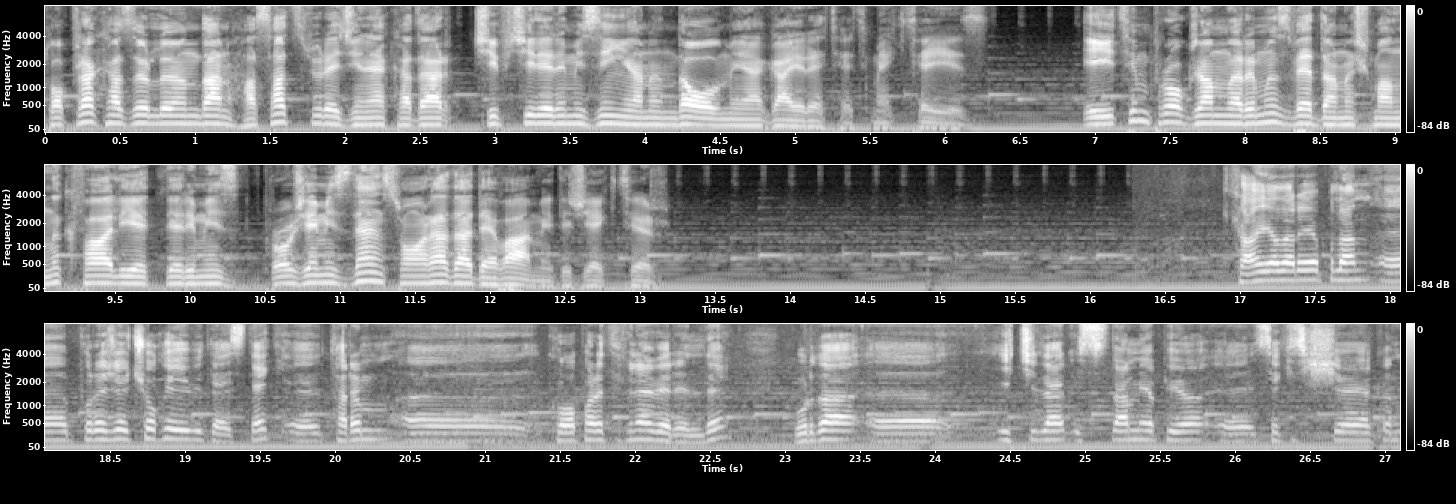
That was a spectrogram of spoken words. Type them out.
Toprak hazırlığından hasat sürecine kadar çiftçilerimizin yanında olmaya gayret etmekteyiz. Eğitim programlarımız ve danışmanlık faaliyetlerimiz projemizden sonra da devam edecektir. Kahyalara yapılan e, proje çok iyi bir destek. E, tarım e, kooperatifine verildi. Burada e, işçiler istihdam yapıyor. E, 8 kişiye yakın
